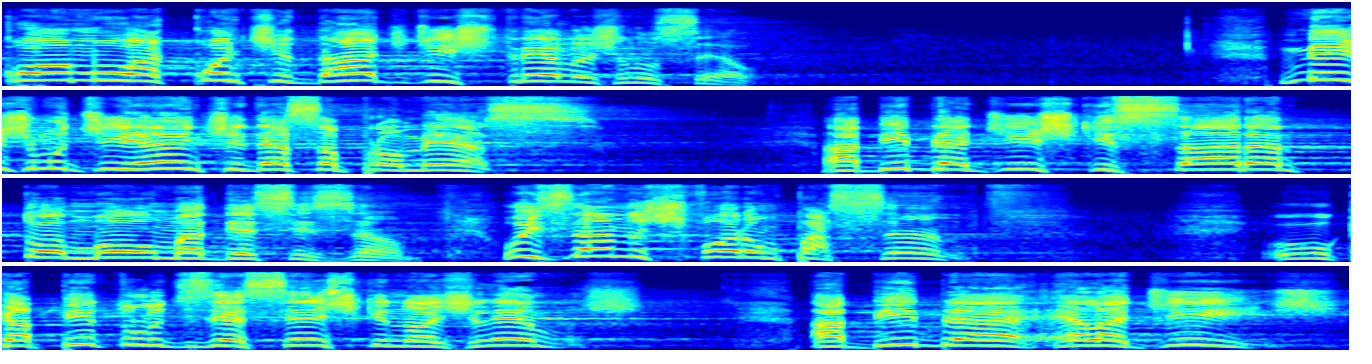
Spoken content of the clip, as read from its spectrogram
como a quantidade de estrelas no céu. Mesmo diante dessa promessa, a Bíblia diz que Sara tomou uma decisão. Os anos foram passando. O capítulo 16 que nós lemos, a Bíblia ela diz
